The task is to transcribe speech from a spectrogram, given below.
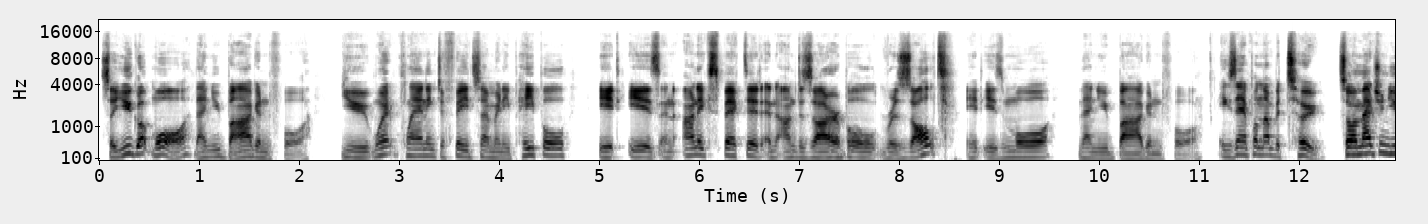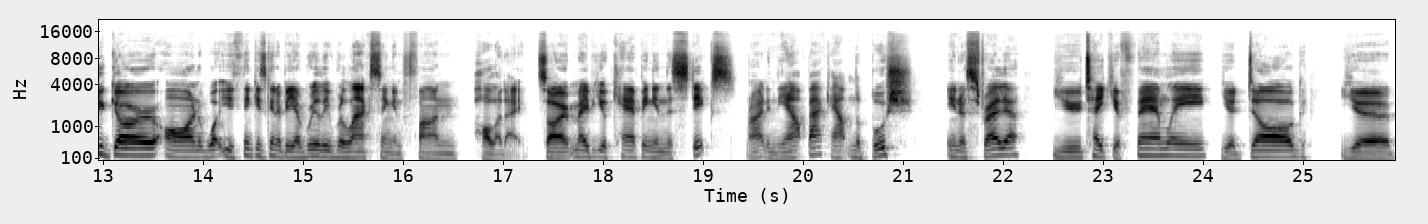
so you got more than you bargained for. You weren't planning to feed so many people. It is an unexpected and undesirable result. It is more than you bargained for. Example number two. So imagine you go on what you think is going to be a really relaxing and fun holiday. So maybe you're camping in the sticks, right, in the outback, out in the bush in Australia. You take your family, your dog, you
